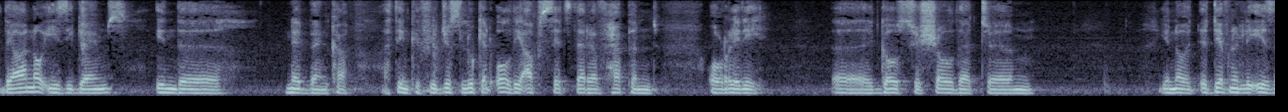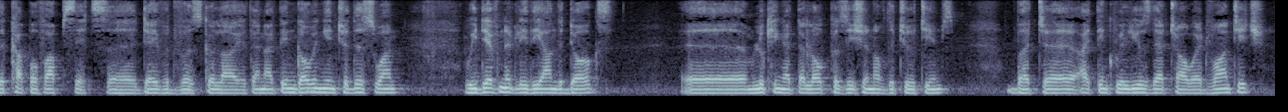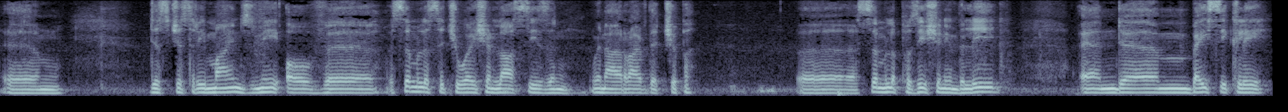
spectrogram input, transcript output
there are no easy games in the Nedbank Cup. I think if you just look at all the upsets that have happened already, uh, it goes to show that. Um, you know, it definitely is a cup of upsets, uh, David versus Goliath. And I think going into this one, we definitely the underdogs, uh, looking at the log position of the two teams. But uh, I think we'll use that to our advantage. Um, this just reminds me of uh, a similar situation last season when I arrived at Chippa. Uh, similar position in the league, and um, basically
